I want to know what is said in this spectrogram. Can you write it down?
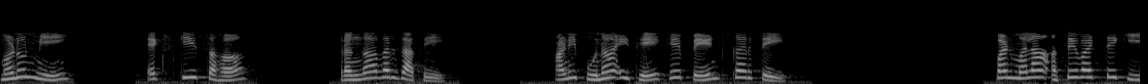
म्हणून मी एक्स की सह रंगावर जाते आणि पुन्हा इथे हे पेंट करते. पण मला असे वाटते की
